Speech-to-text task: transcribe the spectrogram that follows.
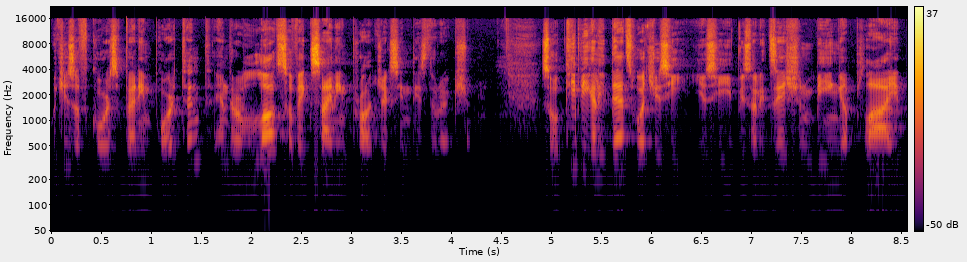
which is of course very important, and there are lots of exciting projects in this direction. So typically that's what you see. You see visualization being applied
